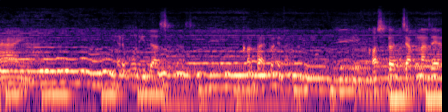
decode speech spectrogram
নাই। এর মুরিদ আছে। কথা কয় না কষ্ট হচ্ছে আপনাদের?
